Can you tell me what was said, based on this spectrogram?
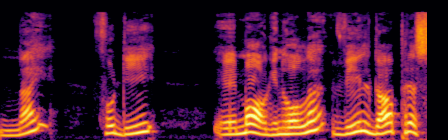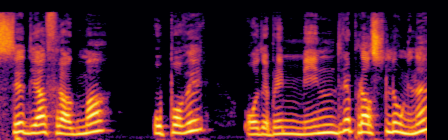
Nei, fordi eh, mageinnholdet vil da presse diafragma oppover, og det blir mindre plass til lungene.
